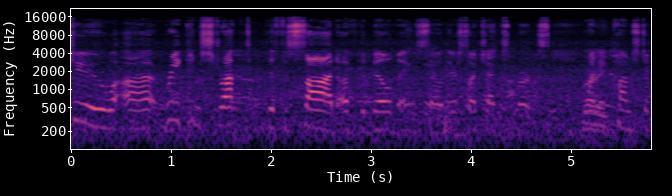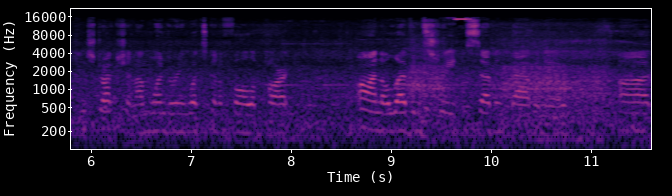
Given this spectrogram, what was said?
to uh, reconstruct the facade of the building. So they're such experts when it comes to construction. I'm wondering what's going to fall apart on 11th Street and 7th Avenue. Uh,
